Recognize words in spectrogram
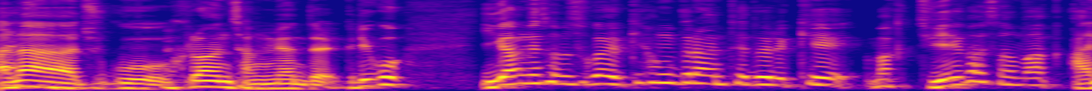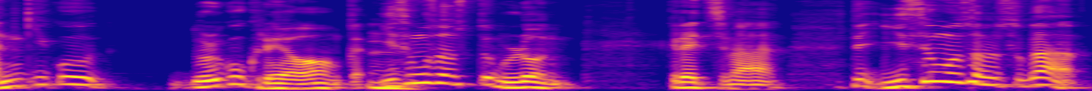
안아주고 그런 장면들. 그리고 이강인 선수가 이렇게 형들한테도 이렇게 막 뒤에 가서 막 안기고 놀고 그래요. 그러니까 음. 이승우 선수도 물론 그랬지만, 근데 이승우 선수가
